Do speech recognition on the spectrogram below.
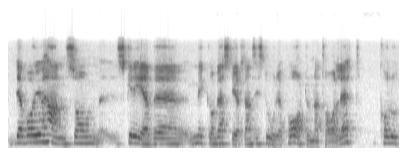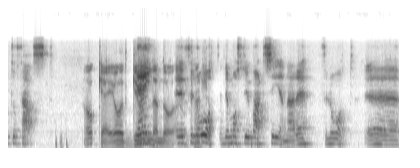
Det var ju han som skrev eh, mycket om Västergötlands historia på 1800-talet. Karl Otto Fast. Okej, okay, och grunden då? Nej, eh, förlåt. Det måste ju varit senare. Förlåt. Eh,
